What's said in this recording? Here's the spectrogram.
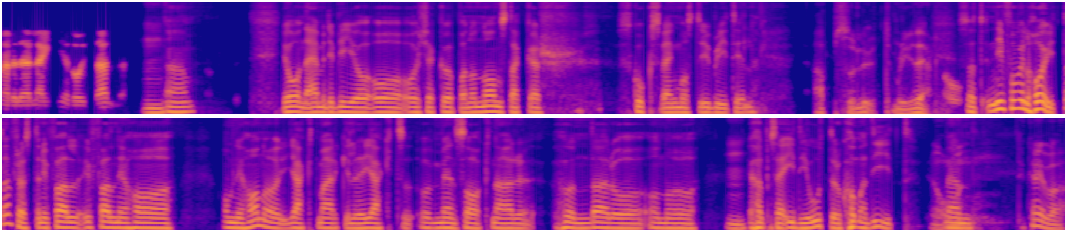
med det där länge då istället. Mm. Ja. Jo, nej, men det blir ju att, checka upp honom. Någon stackars skogsväng måste ju bli till. Absolut blir det. Så att, ni får väl hojta förresten ifall, ifall ni har, om ni har någon jaktmark eller jakt och- men saknar hundar och, och nå, Mm. jag höll på att säga idioter att komma dit. Ja, Men- men det kan ju vara...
